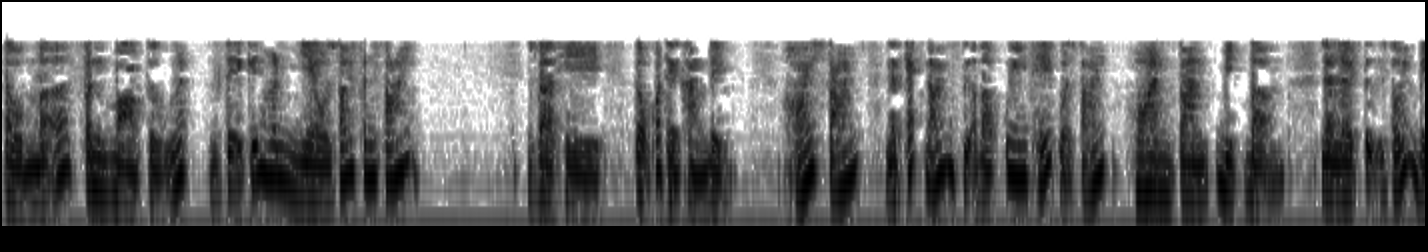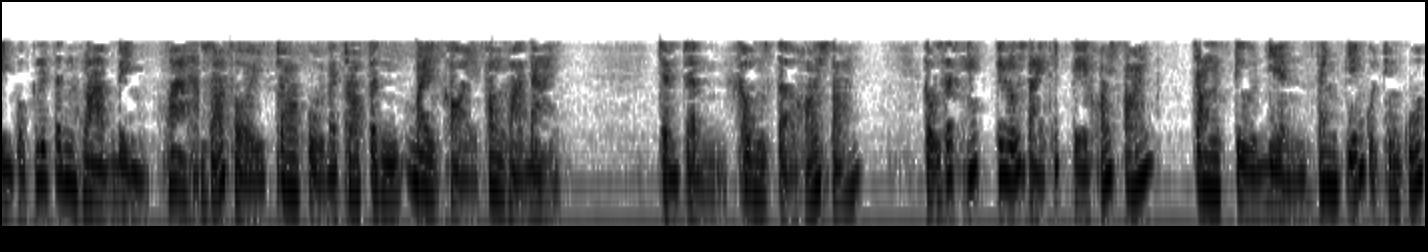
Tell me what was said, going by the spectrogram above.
dầu mỡ, phân bò cừu ướt dễ kiếm hơn nhiều so với phân sói. Giờ thì cậu có thể khẳng định, khói sói là cách nói dựa vào uy thế của sói, hoàn toàn bịt bợm, là lời tự dối mình của cư dân hòa bình, hoa gió thổi, cho củi và cho phân bay khỏi phong hỏa đài. Trần Trần không sợ khói sói. Cậu rất ghét cái lối giải thích về khói sói trong từ điển danh tiếng của Trung Quốc.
